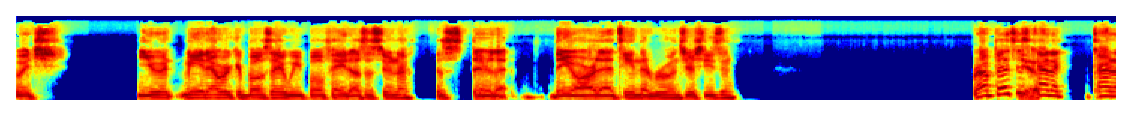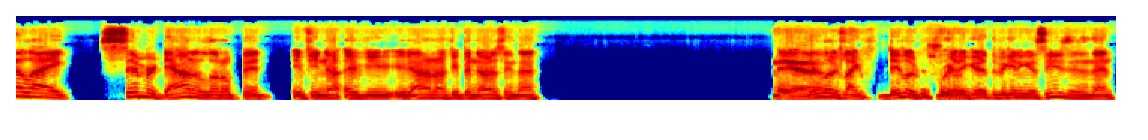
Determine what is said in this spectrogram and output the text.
which you and me and Edward could both say we both hate Osasuna because they're that they are that team that ruins your season. Real Betis Yep. kind of kind of like simmered down a little bit. If you know, if you, I don't know if you've been noticing that Yeah, they looked like they looked Just really good at the beginning of the season, and then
